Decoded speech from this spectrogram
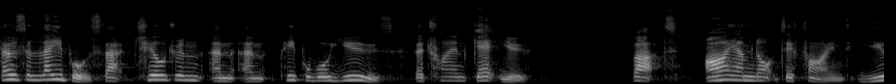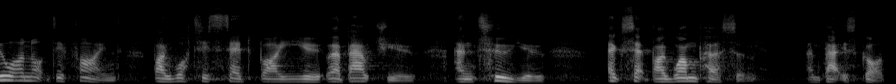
those are labels that children and, and people will use. They try and get you. But I am not defined, you are not defined by what is said by you, about you and to you, except by one person, and that is God.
